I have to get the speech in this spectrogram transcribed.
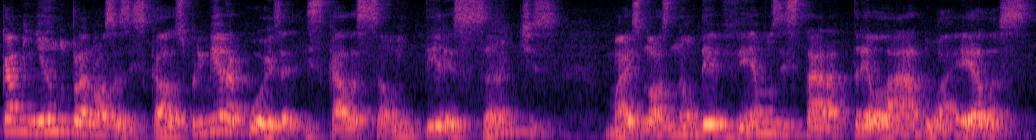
caminhando para nossas escalas, primeira coisa, escalas são interessantes mas nós não devemos estar atrelado a elas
